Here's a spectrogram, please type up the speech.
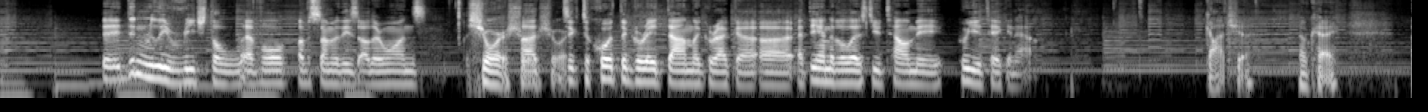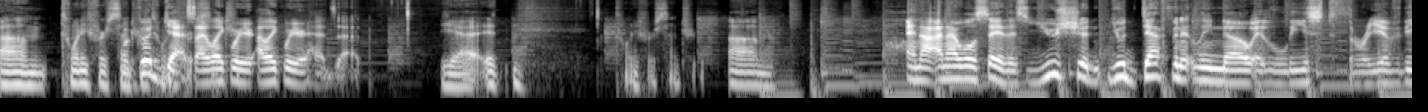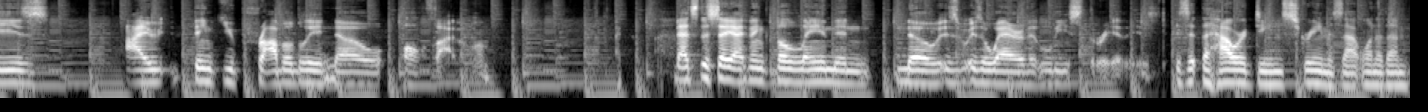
it didn't really reach the level of some of these other ones. Sure, sure, Uh, sure. To, to quote the great Don LaGreca, uh, at the end of the list, you tell me who you taking out. Gotcha. Okay. Um, 21st A century. good guess. 21st I like where century. your I like where your head's at. Yeah, it. 21st century. Um, And I, and I will say this: you should, you definitely know at least three of these. I think you probably know all five of them. That's to say, I think the layman know is is aware of at least three of these. is it the Howard Dean scream? Is that one of them?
